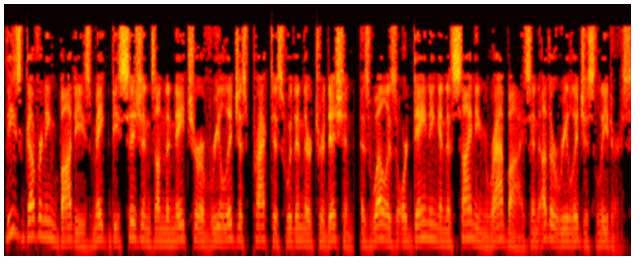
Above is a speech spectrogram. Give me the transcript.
These governing bodies make decisions on the nature of religious practice within their tradition, as well as ordaining and assigning rabbis and other religious leaders.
